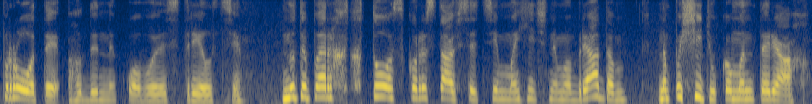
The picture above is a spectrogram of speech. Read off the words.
проти годинникової стрілці. Ну, тепер хто скористався цим магічним обрядом, напишіть у коментарях,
